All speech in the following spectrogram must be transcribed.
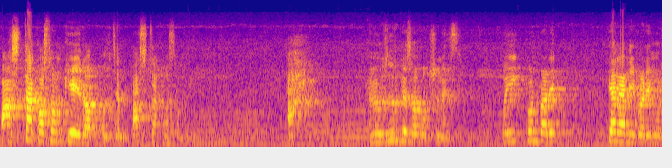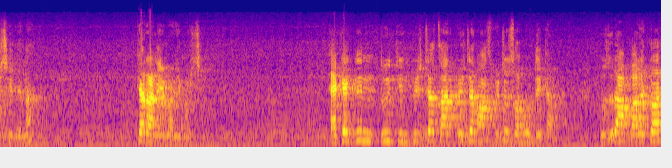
পাঁচটা কসম খেয়ে রব বলছেন, পাঁচটা কসম। আহ, আমি হুজুরকে সবক শুনেছি। ওই কোন বাড়ি? কেরানি বাড়ি মসজিদে, না? কেরানি বাড়ি মসজিদ। এক একদিন দুই, তিন পৃষ্ঠা, চার পৃষ্ঠা, পাঁচ পৃষ্ঠা সবক দিতাম। হুজুর আব্বারে কয়,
